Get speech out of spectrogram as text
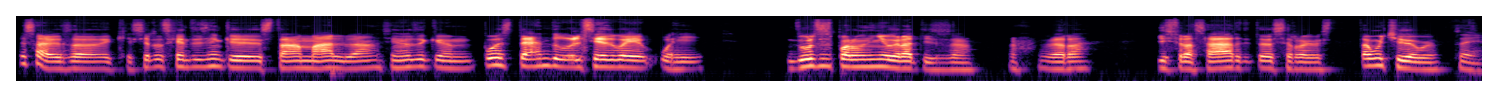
ya sabes, sea, de que ciertas gente dicen que está mal, ¿verdad? Sino es de que, pues, te dan dulces, güey, güey. Dulces para un niño gratis, o sea, ¿verdad? Disfrazarte y todo ese rollo. Está muy chido, güey. Sí.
